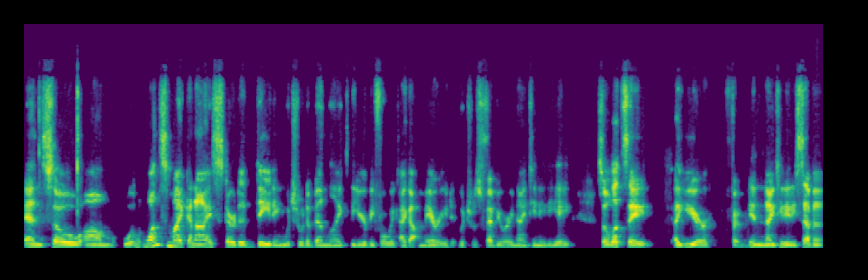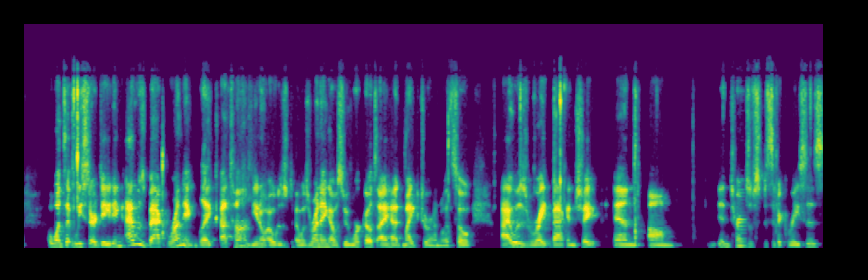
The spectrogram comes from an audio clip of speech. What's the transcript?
and so um w- once mike and i started dating which would have been like the year before we, i got married which was february 1988 so let's say a year in 1987 once that we started dating i was back running like a ton you know i was i was running i was doing workouts i had mike to run with so i was right back in shape and um, in terms of specific races,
